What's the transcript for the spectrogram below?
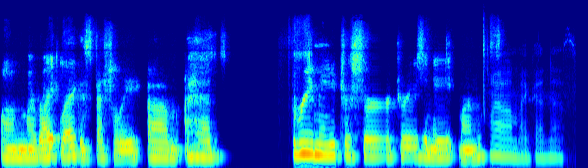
on my right leg, especially. Um, I had three major surgeries in eight months. oh my goodness.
